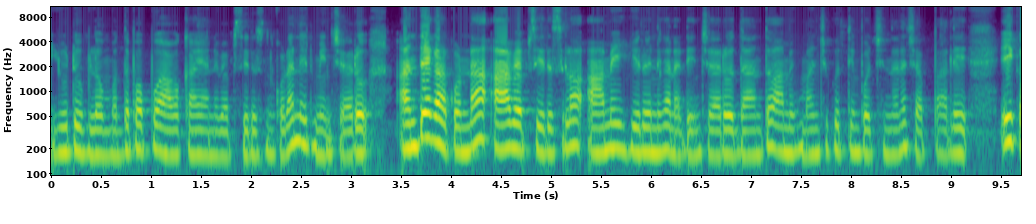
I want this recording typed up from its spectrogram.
యూట్యూబ్లో ముద్దపప్పు ఆవకాయ అనే వెబ్ సిరీస్ను కూడా నిర్మించారు. అంతేకాకుండా ఆ వెబ్ సిరీస్ సిరీస్లో ఆమె హీరోయిన్గా నటించారు. దాంతో ఆమెకు మంచి గుర్తింపు వచ్చిందని చెప్పాలి. ఇక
